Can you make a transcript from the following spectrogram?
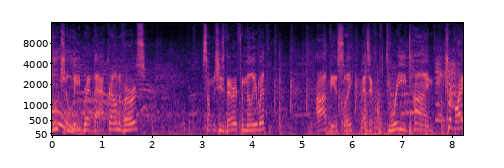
lucha libre background of hers. Something she's very familiar with. Obviously, as a three-time AAA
